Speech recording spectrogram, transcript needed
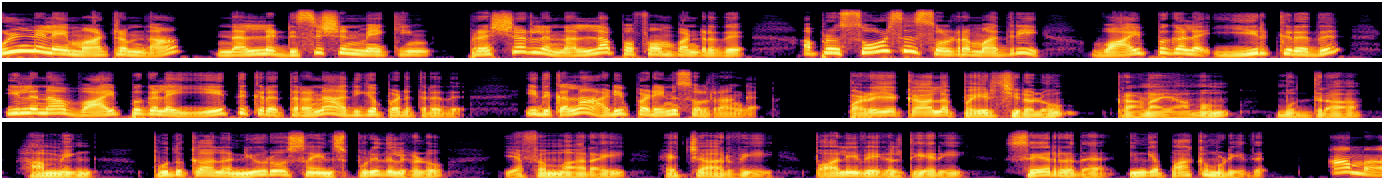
உள்நிலை மாற்றம் தான் நல்ல டிசிஷன் மேக்கிங் ப்ரெஷர்ல நல்லா பெர்ஃபார்ம் பண்றது. அப்புறம் சோர்சஸ் சொல்ற மாதிரி வாய்ப்புகளை ஈர்க்கிறது இல்லனா வாய்ப்புகளை ஏத்துக்கிற திறனை அதிகப்படுத்துறது. இதுக்கெல்லாம் அடிப்படைன்னு சொல்றாங்க. பழைய கால பயிற்சிகளோ பிராணாயாமம் முத்ரா ஹம்மிங் புதுக்கால நியூரோ சயின்ஸ் புரிதல்களோ எஃப்எம்ஆர்ஐ ஹெச்ஆர்வி பாலிவேகல் தியரி சேர்றத இங்க பார்க்க முடியுது. ஆமா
